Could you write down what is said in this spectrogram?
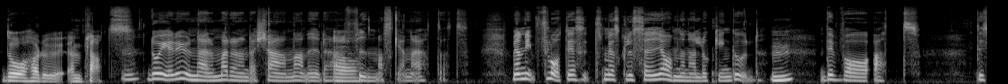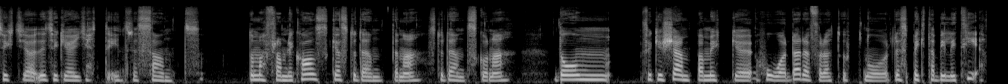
då har du en plats. Mm. Då är det ju närmare den där kärnan i det här Ja. finmaskiga nätet. Men förlåt, det som jag skulle säga om den här looking good. Det var att, det, tyckte jag, det tycker jag är jätteintressant. De afroamerikanska studenterna, studentskorna, de fick ju kämpa mycket hårdare för att uppnå respektabilitet.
